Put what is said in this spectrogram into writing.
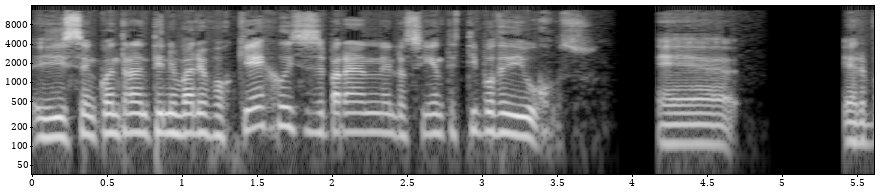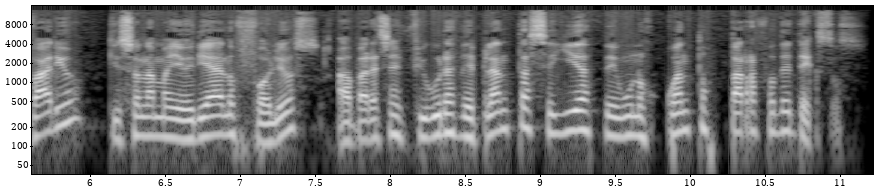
Y se encuentran, tienen varios bosquejos y se separan en los siguientes tipos de dibujos. Eh, herbario, que son la mayoría de los folios, aparecen figuras de plantas seguidas de unos cuantos párrafos de textos,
